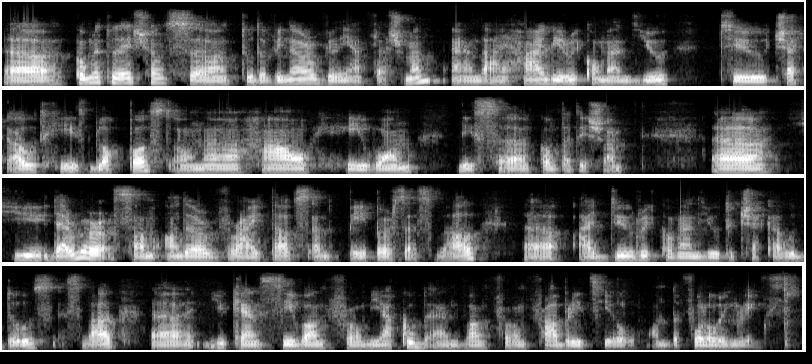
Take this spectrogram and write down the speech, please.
Uh, congratulations uh, to the winner, William Flashman, and I highly recommend you to check out his blog post on uh, how he won this uh, competition. Uh, he, there were some other write-ups and papers as well. Uh, I do recommend you to check out those as well. Uh, you can see one from Jakub and one from Fabrizio on the following links.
